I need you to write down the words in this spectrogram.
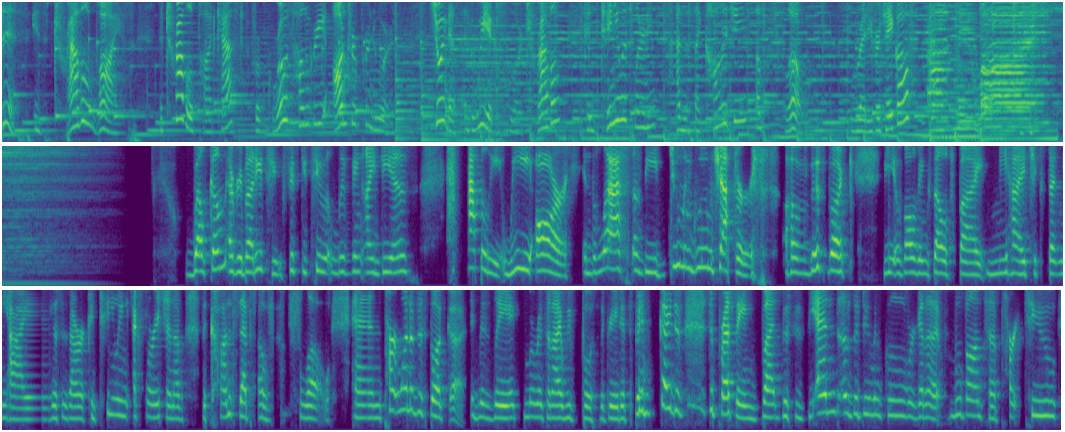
This is Travel Wise, the travel podcast for growth hungry entrepreneurs. Join us as we explore travel, continuous learning, and the psychology of flow. Ready for takeoff? Ask me why. Welcome, everybody, to 52 Living Ideas happily, we are in the last of the doom and gloom chapters of this book, The Evolving Self by Mihaly Csikszentmihalyi. This is our continuing exploration of the concept of flow. And part one of this book, uh, admittedly, Maritza and I, we've both agreed it's been kind of depressing, but this is the end of the doom and gloom. We're going to move on to part two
